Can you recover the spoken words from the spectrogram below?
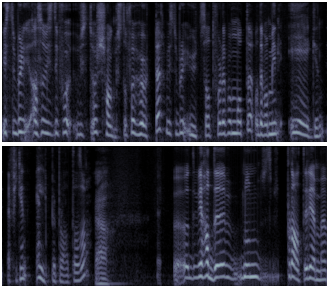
hvis du blir Altså hvis, du, får, hvis du har sjanse til å få hørt det, hvis du blir utsatt for det, på en måte. Og det var min egen Jeg fikk en LP-plate, altså. Ja. Vi hadde noen plater hjemme,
